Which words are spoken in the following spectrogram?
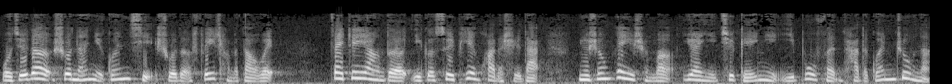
我觉得说男女关系说的非常的到位。在这样的一个碎片化的时代，女生为什么愿意去给你一部分她的关注呢？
